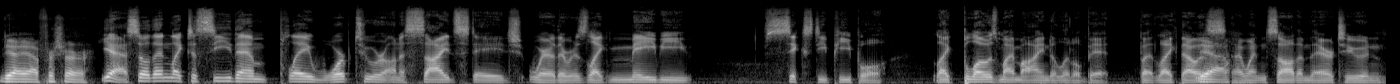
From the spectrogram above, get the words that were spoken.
Yeah, yeah, for sure. Yeah, so then like to see them play Warp Tour on a side stage where there was like maybe 60 people like blows my mind a little bit. But like that was Yeah. I went and saw them there too in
